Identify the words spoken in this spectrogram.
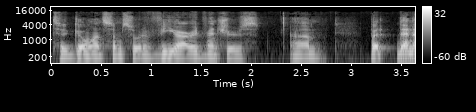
to go on some sort of VR adventures. Um, but then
